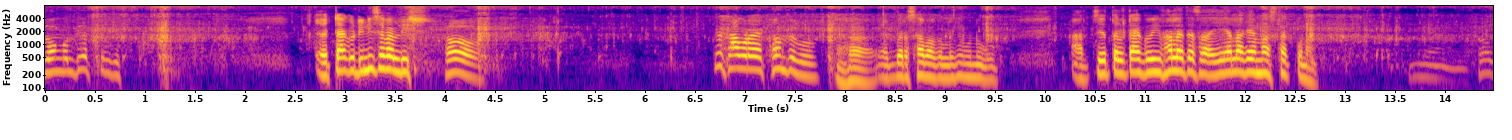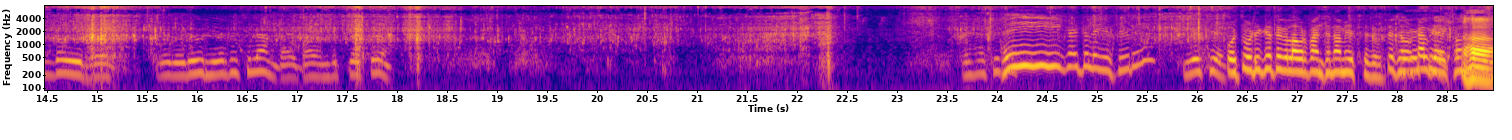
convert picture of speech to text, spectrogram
জঙ্গল দিয়ে থেকে গেছে টাকুটি নিচে ফেল দিস। হ্যাঁ। হ্যাঁ একবার সাবা করলে কেমন হব? আর যে তাহলে টাকুই ফালাইতে চায় এই এলাকায় মাছ থাকব না। সব দৌড় উঠে উঠে গেছিলাম তাই তাই আমি করতে এই গাইতে লেগেছে রে ওই হ্যাঁ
